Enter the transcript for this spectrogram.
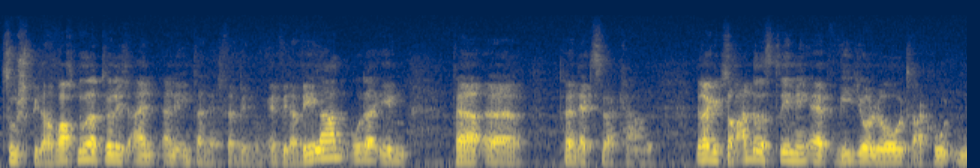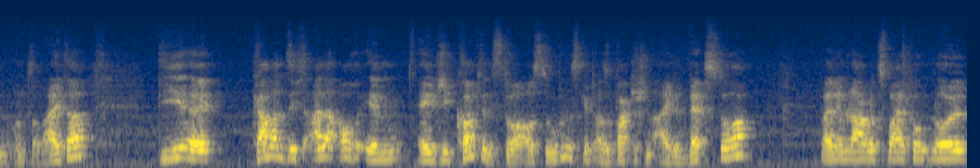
Zuspieler. Man braucht nur natürlich ein, eine Internetverbindung, entweder WLAN oder eben per, äh, per Netzwerkkabel. Ja, da gibt es noch andere Streaming-App, Videoload, Rakuten und so weiter. Die äh, kann man sich alle auch im AG Content Store aussuchen. Es gibt also praktisch einen eigenen Webstore bei dem Lago 2.0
